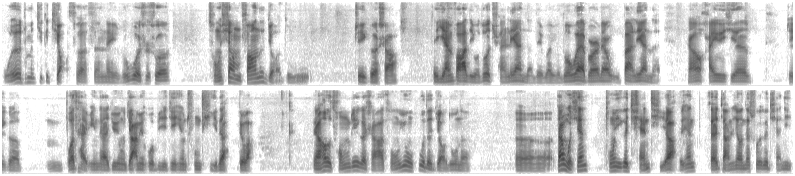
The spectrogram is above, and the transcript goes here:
我有这么几个角色分类，如果是说从项目方的角度，这个啥，这研发的有做全链的，对吧？有做外边儿点五半链的，然后还有一些这个嗯博彩平台就用加密货币进行充提的，对吧？然后从这个啥，从用户的角度呢，呃，但我先从一个前提啊，我先在讲之前我再说一个前提。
